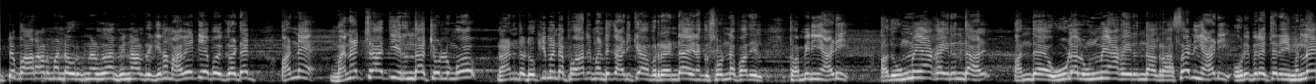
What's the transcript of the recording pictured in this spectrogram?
எட்டு பாராளுமன்ற உறுப்பினர்கள் தான் பின்னால் இருக்கணும் அவைட்டியே போய் கேட்டேன் அண்ணே மனச்சாட்சி இருந்தா சொல்லுங்க. நான் இந்த டாக்குமெண்ட்டை பார்லிமெண்ட்டுக்கு அடிக்காம விடுறேன்டா. எனக்கு சொன்ன பதில் தம்பி நீ அடி. அது உண்மையாக இருந்தால் அந்த ஊழல் உண்மையாக இருந்தால் ரசா நீ அடி. ஒரு பிரச்சனையும் இல்லை.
